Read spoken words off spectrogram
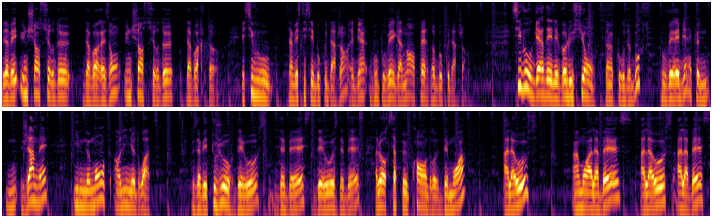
Vous avez une chance sur deux d'avoir raison, une chance sur deux d'avoir tort. Et si vous investissez beaucoup d'argent, eh bien vous pouvez également perdre beaucoup d'argent. Si vous regardez l'évolution d'un cours de bourse, vous verrez bien que jamais il ne monte en ligne droite. Vous avez toujours des hausses, des baisses, des hausses, des baisses. Alors ça peut prendre des mois à la hausse, un mois à la baisse, à la hausse, à la baisse.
